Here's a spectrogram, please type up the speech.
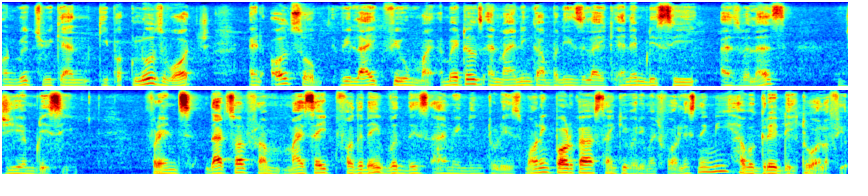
on which we can keep a close watch and also we like few metals and mining companies like NMDC as well as GMDC. Friends, that's all from my side for the day. With this, I'm ending today's morning podcast. Thank you very much for listening me. Have a great day to all of you.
